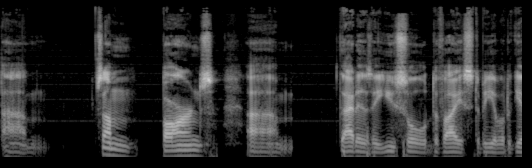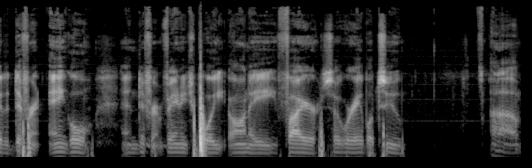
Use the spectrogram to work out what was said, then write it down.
um, some barns um, that is a useful device to be able to get a different angle and different vantage point on a fire so we're able to um,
